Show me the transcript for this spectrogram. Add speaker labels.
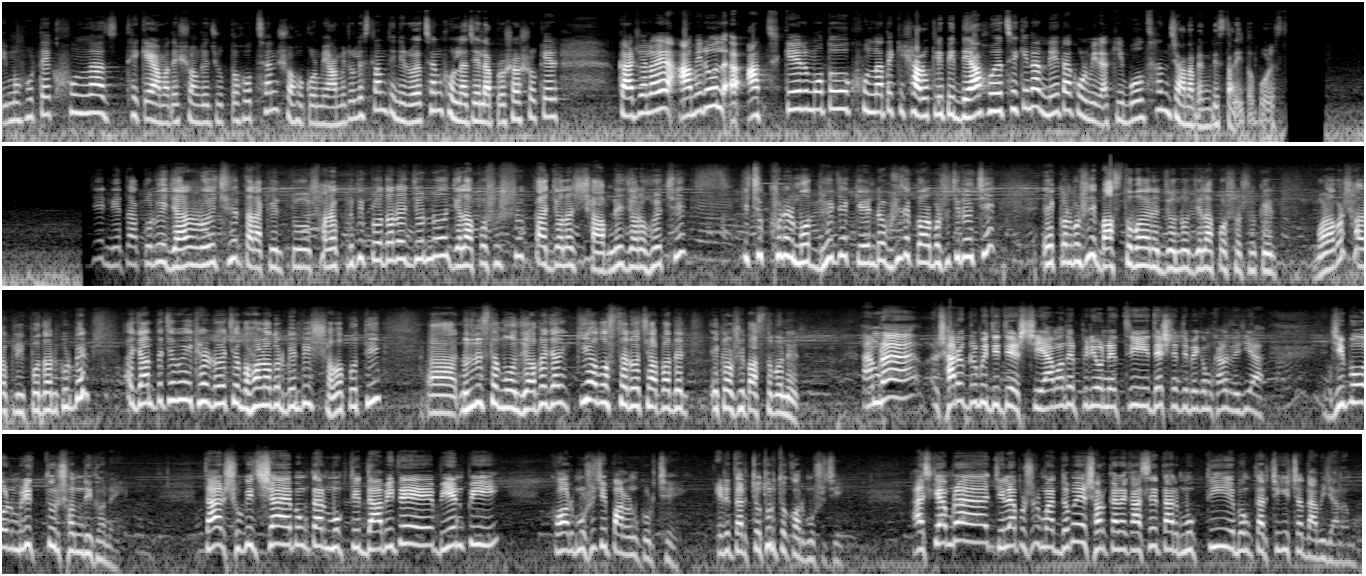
Speaker 1: এই মুহূর্তে খুলনা থেকে আমাদের সঙ্গে যুক্ত হচ্ছেন সহকর্মী আমিরুল ইসলাম। তিনি রয়েছেন খুলনা জেলা প্রশাসকের কার্যালয়ে। আমিরুল, আজকের মতো খুলনাতে কি স্মারকলিপি দেয়া হয়েছে কিনা? নেতাকর্মীরা কি বলছেন? জানাবেন বিস্তারিত পরিস্থিতি।
Speaker 2: যে নেতাকর্মী যারা রয়েছে তারা কিন্তু স্মারকলিপি প্রদানের জন্য জেলা প্রশাসক কার্যালয়ের সামনে জড়ো হয়েছে। কিছুক্ষণের মধ্যে যে কেন্দ্র ঘোষিত যে কর্মসূচি রয়েছে, এই কর্মসূচি বাস্তবায়নের জন্য জেলা প্রশাসকের বরাবর স্মারকলিপি প্রদান করবেন। জানতে চাইব, এখানে রয়েছে মহানগর বিএনপির সভাপতি নজরুল ইসলাম মঞ্জু। আপনার কী অবস্থা রয়েছে আপনাদের এই কর্মসূচি বাস্তবায়নের?
Speaker 3: আমরা স্মারকলিপি দিতে এসেছি। আমাদের প্রিয় নেত্রী, দেশনেত্রী বেগম খালেদা জিয়া জীবন মৃত্যুর সন্ধিক্ষণে। তার চিকিৎসা এবং তার মুক্তির দাবিতে বিএনপি কর্মসূচি পালন করছে। এটা তার চতুর্থ কর্মসূচি। আজকে আমরা জেলা প্রশাসনের মাধ্যমে সরকারের কাছে তার মুক্তি এবং তার চিকিৎসার দাবি জানাব।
